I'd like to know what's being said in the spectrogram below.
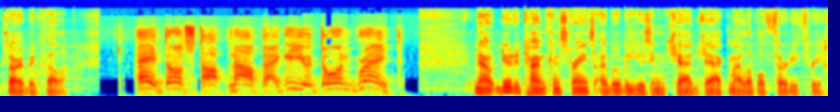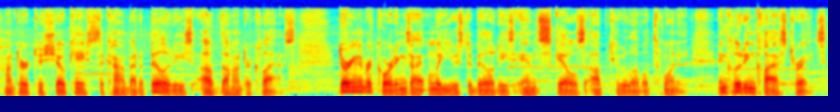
Sorry, big fella. Hey, don't stop now, Baggy. You're doing great. Now, due to time constraints, I will be using Chad Jack, my level 33 hunter, to showcase the combat abilities of the hunter class. During the recordings, I only used abilities and skills up to level 20, including class traits.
